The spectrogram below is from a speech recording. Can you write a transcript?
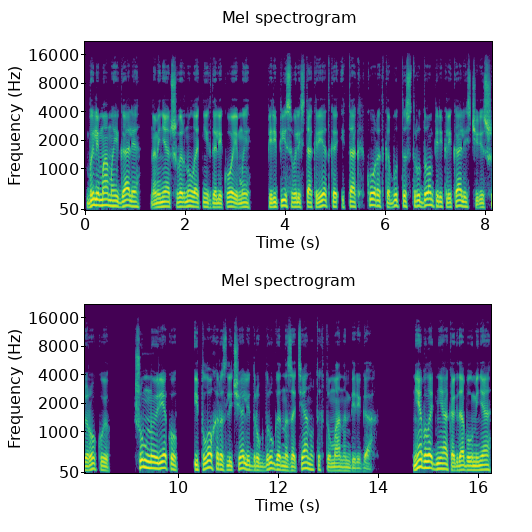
Были мама и Галя, но меня отшвырнуло от них далеко, и мы переписывались так редко и так коротко, будто с трудом перекликались через широкую, шумную реку и плохо различали друг друга на затянутых туманом берегах. Не было дня, когда бы у меня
